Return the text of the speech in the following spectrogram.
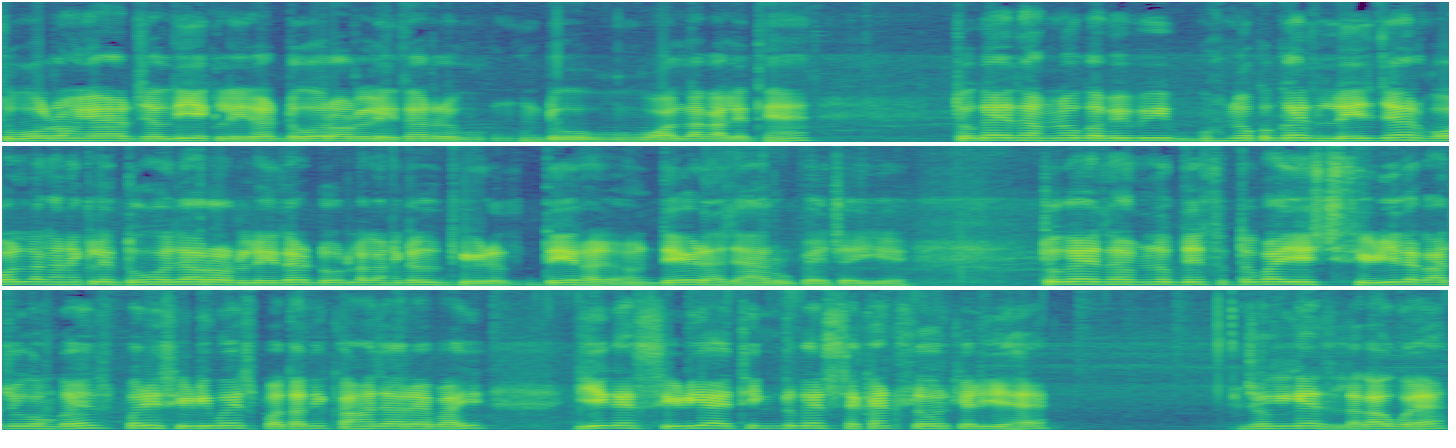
बोल रहा हूँ यार, जल्दी एक लेज़र, डोर और लेज़र, डो, वॉल लगा लेते हैं। तो गैस हम लोग अभी भी, हम लोग को गैस लेज़र, वॉल लगाने के लिए दो हज़ार और लेज़र, डोर लगाने के लिए डेढ़ डेढ़ डेढ़ हज़ार रुपये चाहिए। तो गैस हम लोग देख सकते हो भाई ये सीढ़ी लगा चुका हूँ गैस पर ये सीढ़ी गैस पता नहीं कहाँ जा रहा है भाई। ये गैस सीढ़ी आई थिंक तो गैस सेकेंड फ्लोर के लिए है, जो कि गैस लगा हुआ है।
